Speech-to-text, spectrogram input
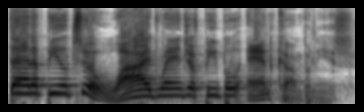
that appeal to a wide range of people and companies.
